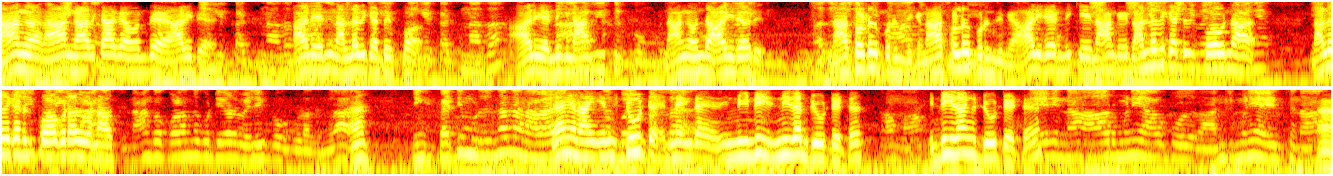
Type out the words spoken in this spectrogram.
நாங்கள் நாங்கள் அதுக்காக வந்து ஹாலிடே அன்னைக்கு நல்லது கட்டு இப்போ. நீங்க கட்டினாதான் ஆளி அன்னைக்கு நாங்க நாங்கள். நாங்கள் வந்து ஹாலிடே நான் சொல்கிறது புரிஞ்சுங்க நான் சொல்கிறது போய் புரிஞ்சுங்க ஹாலிடே அன்னைக்கு நாங்கள் நீங்க நல்லது கட்டுக்கு போகணும் நல்லது வெளிய கட்டுக்கு போகக்கூடாது போய் ஒன்று அவசியம் நாங்க குழந்தை குட்டியோட வெளிய போக கூடாதுங்களா ஆ? நீங்க கட்டி முடிச்சிருந்தா நான் ஏங்க நாங்கள் இன்னைக்கு டியூ டேட் இன்னைக்கு இன்னி தான் டியூ ஆமா. இன்னைக்கு தாங்க டியூ சரி நான் ஆறு மணி ஆக போகுது. அஞ்சு மணி ஆயிடுச்சுன்னா ஆ.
